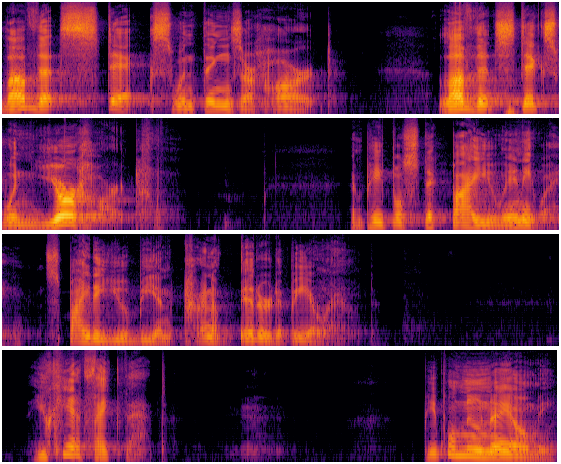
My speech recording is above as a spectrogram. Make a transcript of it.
love that sticks when things are hard, love that sticks when you're hard, and people stick by you anyway, in spite of you being kind of bitter to be around. You can't fake that. People knew Naomi.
